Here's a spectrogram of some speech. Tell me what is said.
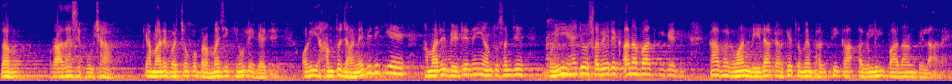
तब राधा से पूछा कि हमारे बच्चों को ब्रह्मा जी क्यों ले गए थे? और ये हम तो जाने भी नहीं किए हमारे बेटे नहीं, हम तो समझे वही है जो सवेरे खाना बात की गए थे। कहा, भगवान, लीला करके तुम्हें भक्ति का अगली पादान पिला रहे हैं।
